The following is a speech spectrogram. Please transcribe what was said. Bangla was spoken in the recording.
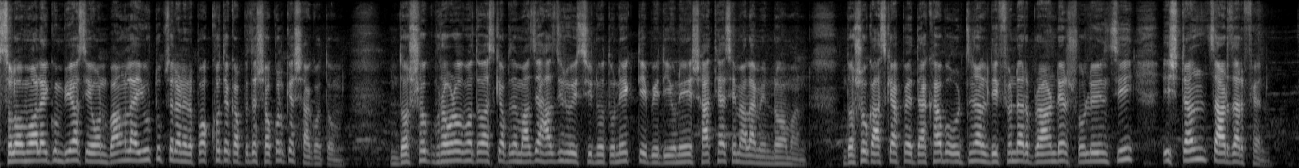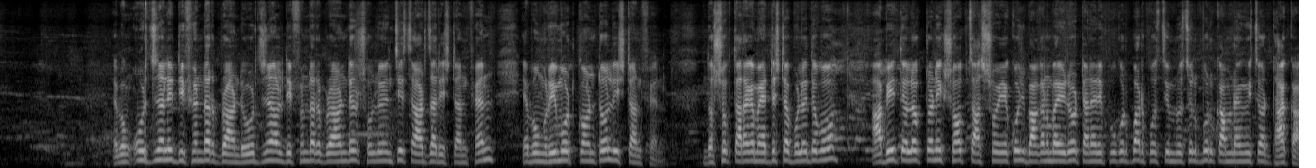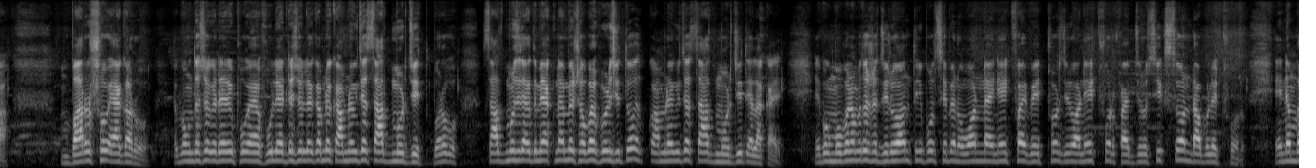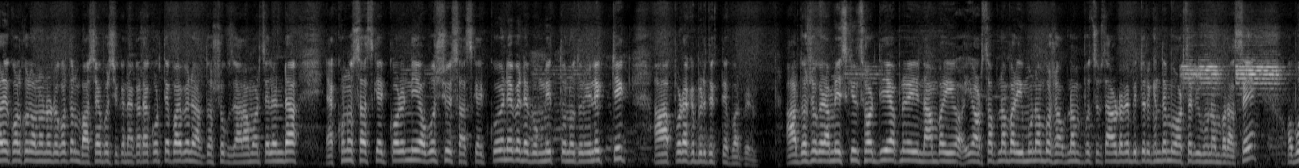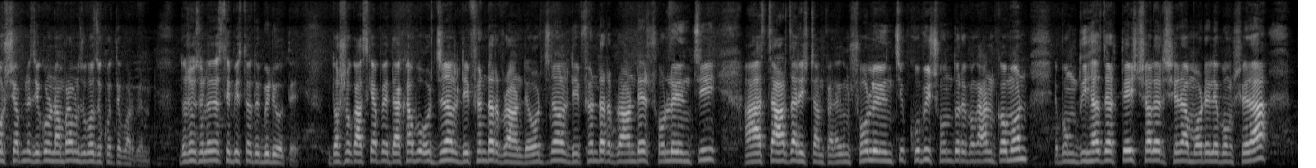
আসসালামু আলাইকুম বিয়াস এওয়ান বাংলা ইউটিউব চ্যানেলের পক্ষ থেকে আপনাদের সকলকে স্বাগতম। দর্শক ভ্রমণের মতো আজকে আপনাদের মাঝে হাজির হয়েছি নতুন একটি ভিডিও নিয়ে, সাথে আছে আমি আলামিন রহমান। দর্শক, আজকে আপনাদের দেখাবো অরিজিনাল ডিফেন্ডার ব্র্যান্ডের ষোলো ইঞ্চি ইস্টার্ন চার্জার ফ্যান। এবং originally defender brand, original defender ব্র্যান্ডের ষোলো ইঞ্চি চার্জার স্ট্যান্ড ফ্যান এবং রিমোট কন্ট্রোল স্ট্যান্ড ফ্যান। দর্শক, তার আগে আমি অ্যাড্রেসটা বলে দেবো। আবিদ ইলেকট্রনিক শপ চারশো একুশ বাগানবাড়ি রোড টানারি পুকুরপাড়, পশ্চিম রসুলপুর, কামরাঙ্গিচর, ঢাকা। বারোশো এগারো। এবং দর্শক এটার ফু- ফুল অ্যাড্রেস হলে আপনার কামরাঙ্গিচা চাঁদ মসজিদ, বরাবর। চাঁদ মসজিদ একদম এক নামে সবার পরিচিত কামরাঙ্গিচা চাঁদ মসজিদ এলাকায়। এবং মোবাইল নম্বর দর্শক zero one triple seven one nine eight five eight four zero one eight four five zero six one double eight four এই নাম্বারে কল করে অনলাইন অর্ডার করতেন বাসায় বসে কেনাকাটা করতে পারবেন। আর দর্শক, যারা আমার চ্যানেলটা এখনও সাবস্ক্রাইব করেননি, অবশ্যই সাবস্ক্রাইব করে নেবেন এবং নিত্য নতুন ইলেকট্রিক প্রোডাক্টের ভিডিও দেখতে পারবেন। আর দর্শকের আপনি স্ক্রিনশট দিয়ে আপনার এই নাম্বার এই হোয়াটসঅ্যাপ নাম্বার ইমো নাম্বার সব নাম্বার চার অর্ডারের ভিতরে কিন্তু আমি হোয়াটসঅ্যাপ ইমো নাম্বার আছে। অবশ্যই আপনি যে কোনো নাম্বারে আমরা যোগাযোগ করতে পারবেন। দর্শক, চলে যাচ্ছে বিস্তারিত ভিডিওতে। দর্শক, আজকে আপনি দেখাবো অরিজিনাল ডিফেন্ডার ব্র্যান্ডে অরিজিনাল ডিফেন্ডার ব্র্যান্ডের ষোলো ইঞ্চি চার্জার স্ট্যান্ড ফ্যান একদম ষোলো ইঞ্চি, খুবই সুন্দর এবং আনকমন এবং দুই হাজার তেইশ সালের সেরা মডেল এবং সেরা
